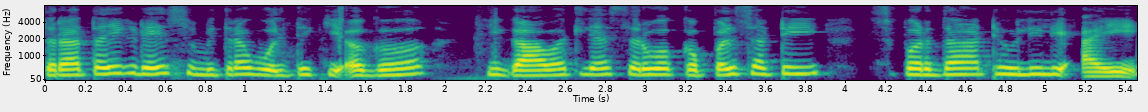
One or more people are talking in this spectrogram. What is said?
तर आता इकडे सुमित्रा बोलते की अगं ही गावातल्या सर्व कपलसाठी स्पर्धा ठेवलेली आहे.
